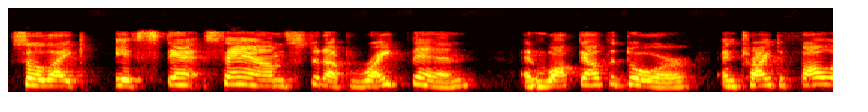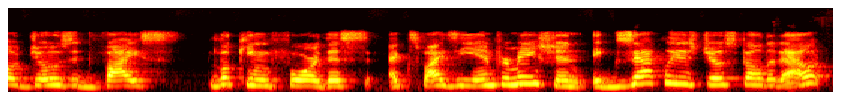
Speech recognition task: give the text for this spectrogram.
So, like, if Stan- Sam stood up right then and walked out the door and tried to follow Joe's advice looking for this XYZ information exactly as Joe spelled it out,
